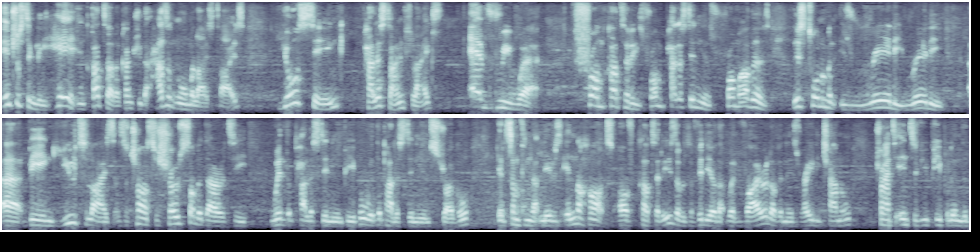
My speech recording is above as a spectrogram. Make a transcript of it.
interestingly, here in Qatar, a country that hasn't normalized ties, you're seeing Palestine flags everywhere from Qataris, from Palestinians, from others. This tournament is really, really uh, being utilized as a chance to show solidarity with the Palestinian people, with the Palestinian struggle. It's something that lives in the hearts of Qataris. There was a video that went viral of an Israeli channel trying to interview people in the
